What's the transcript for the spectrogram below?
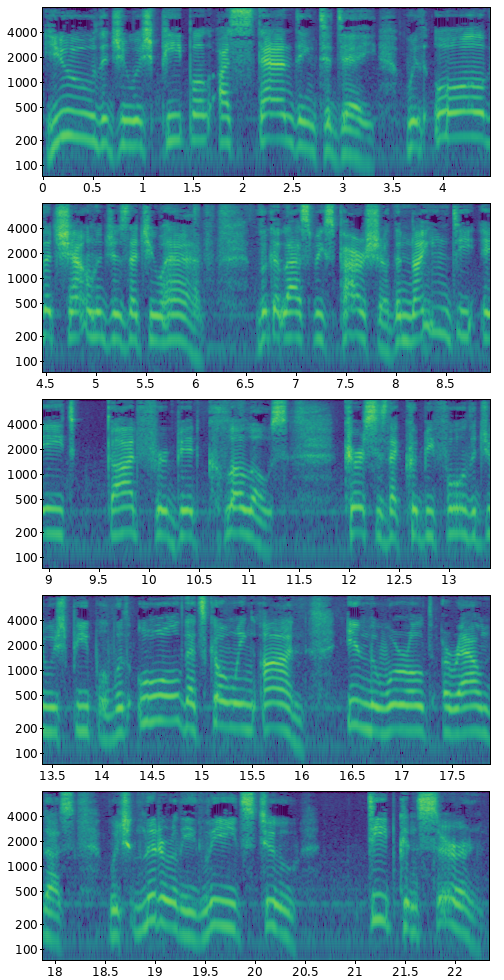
You, the Jewish people, are standing today with all the challenges that you have. Look at last week's parasha, the 98, God forbid, klolos, curses that could befall the Jewish people, with all that's going on in the world around us, which literally leads to deep concern,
